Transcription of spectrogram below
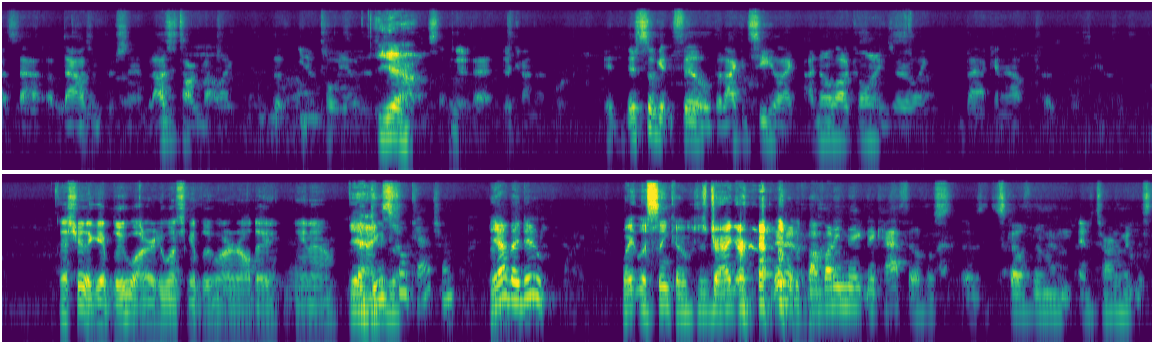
A, thou- a thousand percent. But I was just talking about like the you know Toyotas. Yeah. And stuff like that. They're kind of they're still getting filled, but I can see like I know a lot of Konings that are like backing out because of you know. Yeah, sure. They get blue water. Who wants to get blue water all day? You know. Yeah, but dudes exa- still catch them. yeah, they do. Weightless Senko, just drag it around. Dude, my buddy Nick Nick Hatfield was, was scoping them in a tournament. and This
